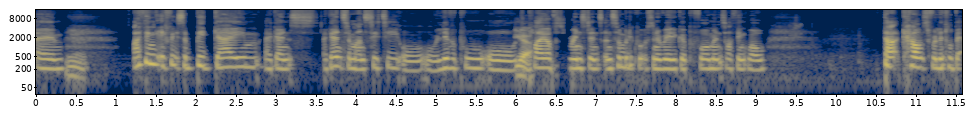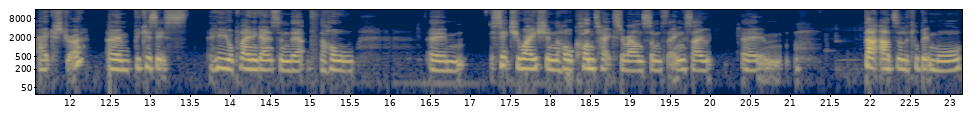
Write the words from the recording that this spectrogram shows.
Um, Mm. I think if it's a big game against against a Man City or, or Liverpool or Yeah. the playoffs, for instance, and somebody puts in a really good performance, I think, well, that counts for a little bit extra um, because it's who you're playing against and the the whole um, situation, the whole context around something. So um, that adds a little bit more.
